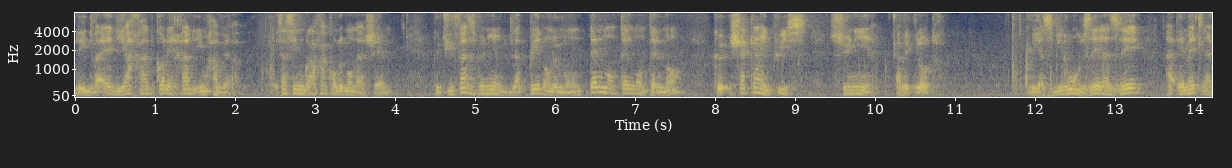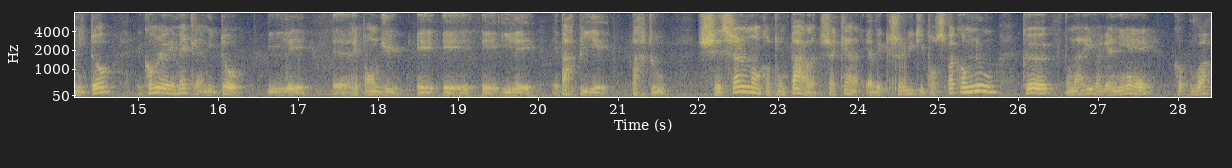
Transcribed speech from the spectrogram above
leidvaed yachad kol echad im Et ça, c'est une bracha qu'on demande à Hachem. Que tu fasses venir de la paix dans le monde, tellement, tellement, tellement, que chacun y puisse s'unir avec l'autre. Viasbiru zelazé à émettre la mito. Et comme le émettre la mito, il est euh, répandu et, et, il est éparpillé partout, c'est seulement quand on parle chacun avec celui qui pense pas comme nous que on arrive à gagner, voir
